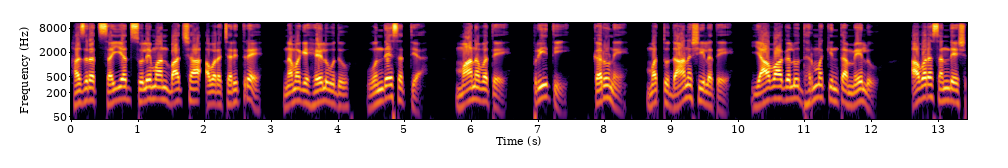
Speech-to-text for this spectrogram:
ಹಜರತ್ ಸೈಯದ್ ಸುಲೇಮಾನ್ ಬಾದ್ಶಾ ಅವರ ಚರಿತ್ರೆ ನಮಗೆ ಹೇಳುವುದು ಒಂದೇ ಸತ್ಯ. ಮಾನವತೆ, ಪ್ರೀತಿ, ಕರುಣೆ ಮತ್ತು ದಾನಶೀಲತೆ ಯಾವಾಗಲೂ ಧರ್ಮಕ್ಕಿಂತ ಮೇಲು ಅವರ ಸಂದೇಶ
